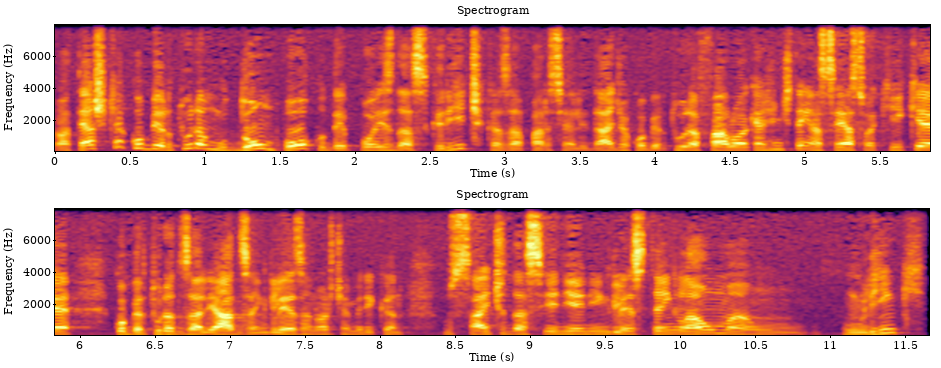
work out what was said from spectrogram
Eu até acho que a cobertura mudou um pouco depois das críticas à parcialidade. A cobertura, falo a que a gente tem acesso aqui, que é cobertura dos aliados, a inglesa norte-americana. O site da CNN em inglês tem lá uma, um, um link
